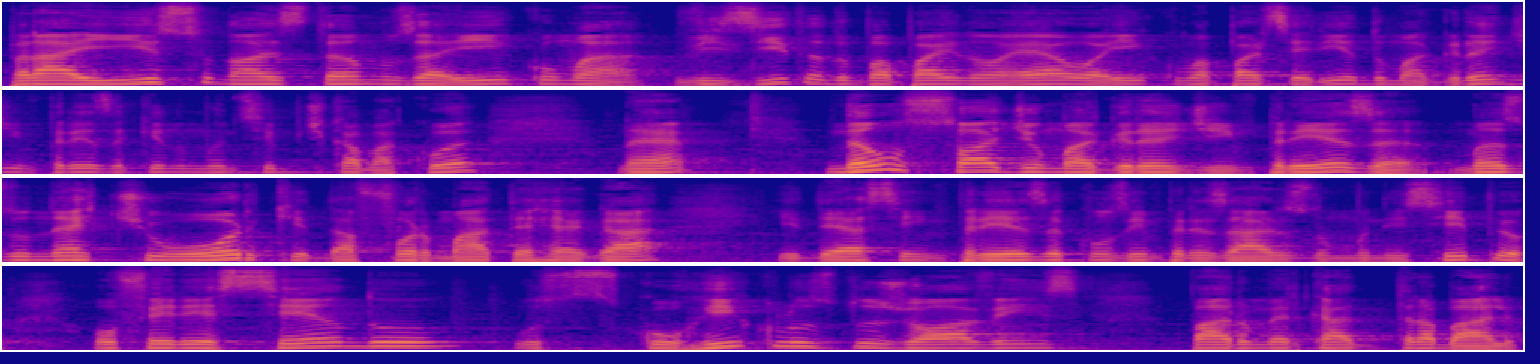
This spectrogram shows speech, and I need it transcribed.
Para isso, nós estamos aí com uma visita do Papai Noel aí, com uma parceria de uma grande empresa aqui no município de Camacuã, né? Não só de uma grande empresa, mas do network da Formata RH e dessa empresa com os empresários do município, oferecendo os currículos dos jovens para o mercado de trabalho.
